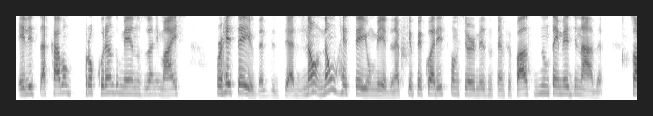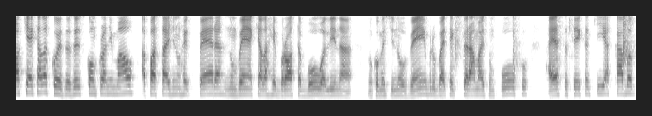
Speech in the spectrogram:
Eles acabam procurando menos os animais por receio, né? não, não receio, medo, né? Porque pecuarista, como o senhor mesmo sempre fala, não tem medo de nada. Só que é aquela coisa, às vezes compra o um animal, a pastagem não recupera, não vem aquela rebrota boa ali na, no começo de novembro, vai ter que esperar mais um pouco. Aí essa seca que acaba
